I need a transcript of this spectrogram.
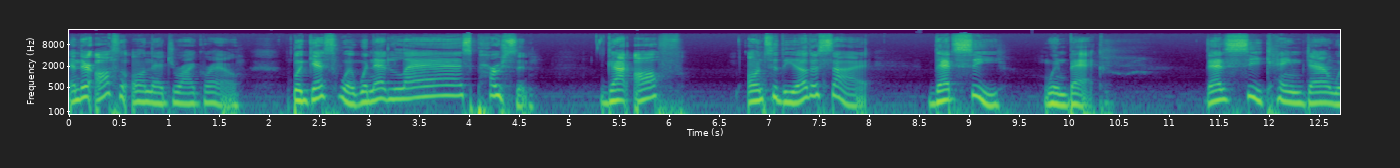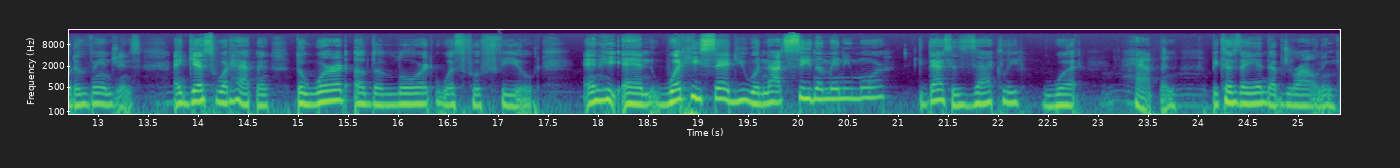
and they're also on that dry ground. But guess what? When that last person got off onto the other side, that sea went back. That sea came down with a vengeance. And guess what happened? The word of the Lord was fulfilled. And he and what he said you would not see them anymore, that's exactly what happened because they end up drowning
